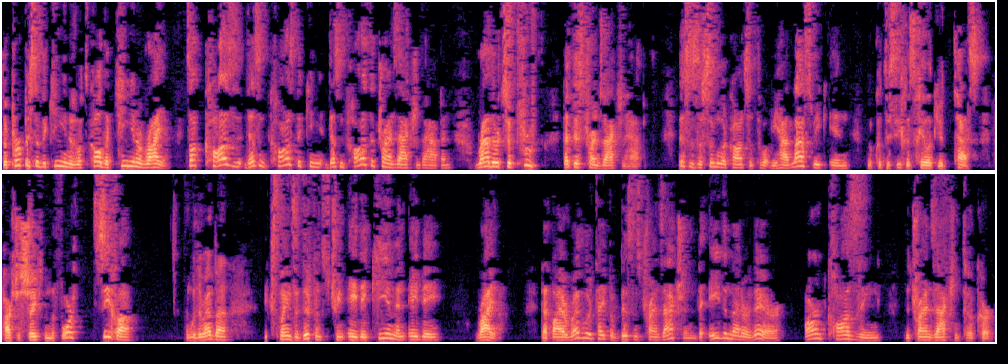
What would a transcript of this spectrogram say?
The purpose of the kinyan is what's called the kinyan of raya. It's not cause, it doesn't cause the it doesn't cause the transaction to happen. Rather, it's a proof that this transaction happened. This is a similar concept to what we had last week in the Kutasichas Chelek Yud Tes, Parsha in the fourth Sicha, where the Rebbe explains the difference between Ede Kiyim and Ede Raya. That by a regular type of business transaction, the Edim that are there aren't causing the transaction to occur.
